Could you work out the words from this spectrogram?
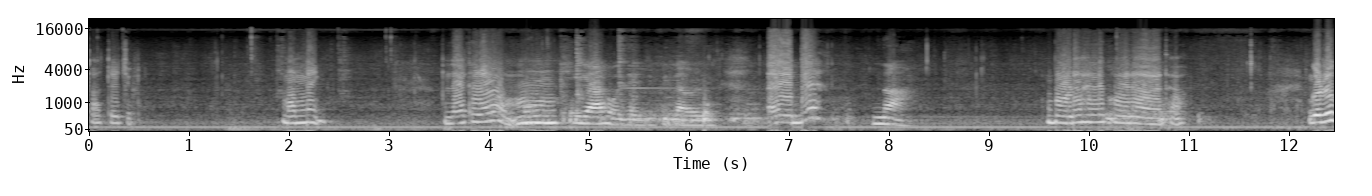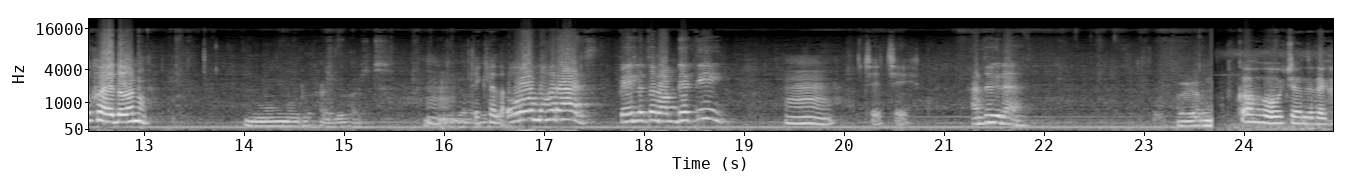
ताते जो मम्मी देख रहे हो मम्मी क्या हो जाएगी पिलावड़ी अरे बे ना बड़ा है खोया था गुरु खोया दो ना ମୁଁ ମୋର ଖାଇବି ଫାଷ୍ଟ ଦେଖିଲ ओ महाराज पहले तो रख देती ହୁଁ ଛେ ଛେ हाथ धोइरा ଏଇଟା କଣ ହଉଛନ୍ତି ଦେଖ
